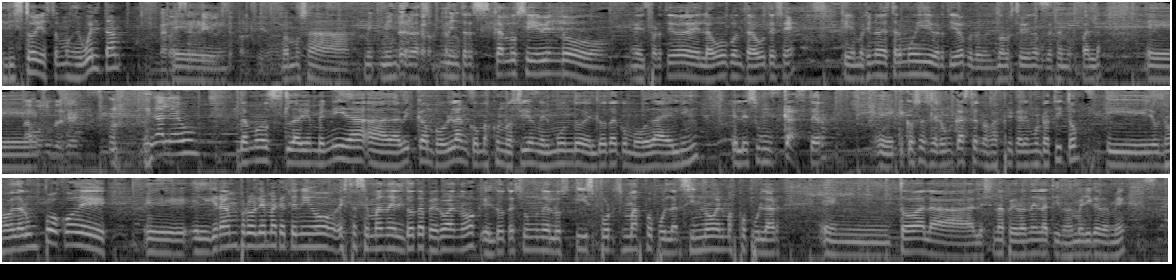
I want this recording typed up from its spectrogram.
Listo, ya estamos de vuelta. En verdad es Eh, terrible este partido. Vamos a. mi- Mientras, Perdón, perdón. mientras Carlos sigue viendo el partido de la U contra UTC, que me imagino debe estar muy divertido, pero no lo estoy viendo porque está en mi espalda. eh, Vamos, UPC. Y dale un... Damos la bienvenida a David Campoblanco, más conocido en el mundo del Dota como Daelin. Él es un caster. Eh, ¿Qué cosa será un caster? Nos va a explicar en un ratito. Y nos va a hablar un poco de eh, el gran problema que ha tenido esta semana el Dota peruano. El Dota es uno de los esports más popular, si no el más popular en toda la, escena peruana en Latinoamérica también.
